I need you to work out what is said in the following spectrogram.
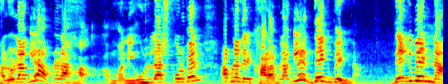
ভালো লাগলে আপনারা মানে উল্লাস করবেন, আপনাদের খারাপ লাগলে দেখবেন না। দেখবেন না।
